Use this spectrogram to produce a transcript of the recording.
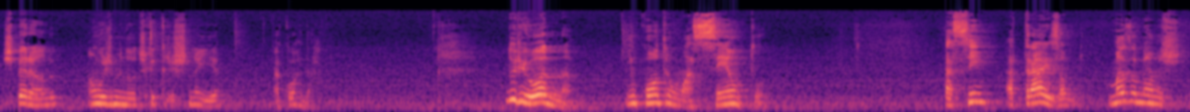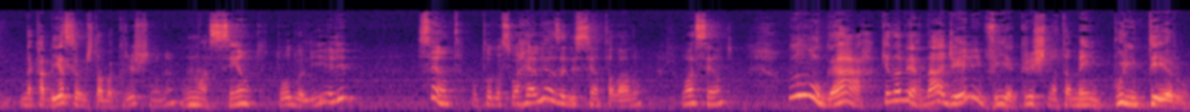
esperando alguns minutos que Krishna ia acordar. Duryodhana encontra um assento assim, atrás, mais ou menos na cabeça onde estava Krishna, né? um assento todo ali, ele senta, com toda a sua realeza, ele senta lá no, no assento, num lugar que, na verdade, ele via Krishna também por inteiro,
